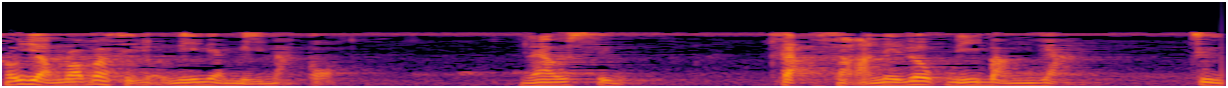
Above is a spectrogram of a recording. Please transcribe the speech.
เขายอมรับว่าสิ่งเหล่านี้เนี่ยมีมาก่อนแล้วสิ่งสสารในโลกนี้บางอย่าง จึง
